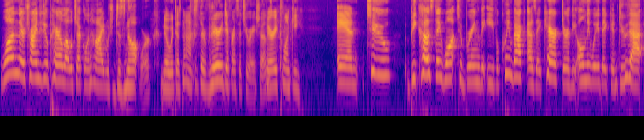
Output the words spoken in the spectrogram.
One, they're trying to do a parallel with Jekyll and Hyde, which does not work. No, it does not. Because they're very different situations. Very clunky. And two, because they want to bring the evil queen back as a character, the only way they can do that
